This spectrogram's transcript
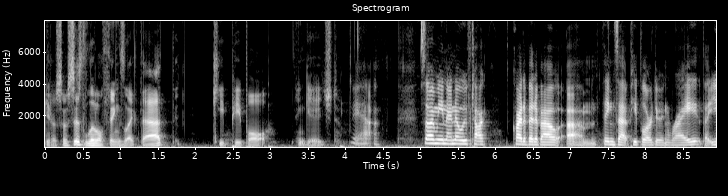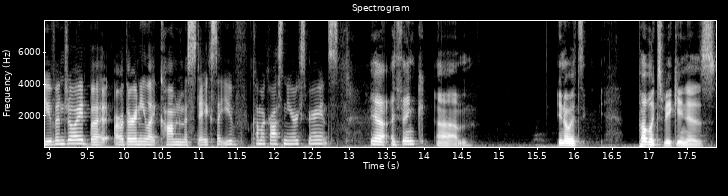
you know, so it's just little things like that that keep people engaged. Yeah. So I mean, I know we've talked quite a bit about um, things that people are doing right that you've enjoyed, but are there any like common mistakes that you've come across in your experience? Yeah, I think um, you know it's public speaking is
